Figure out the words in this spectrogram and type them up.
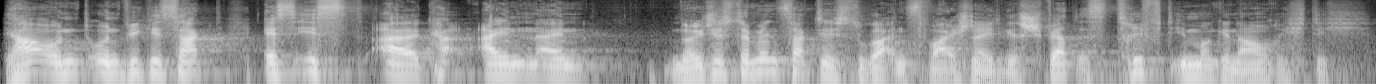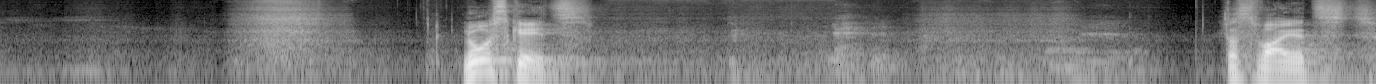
Ja, und, und wie gesagt, es ist äh, ein, ein Neues Testament sagt, es ist sogar ein zweischneidiges Schwert. Es trifft immer genau richtig. Los geht's. Das war jetzt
